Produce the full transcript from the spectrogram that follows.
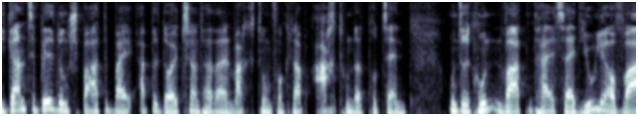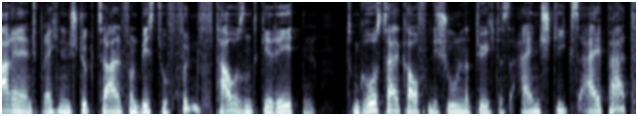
Die ganze Bildungssparte bei Apple Deutschland hat ein Wachstum von knapp 800 Prozent. Unsere Kunden warten teils seit Juli auf Ware in entsprechenden Stückzahlen von bis zu 5000 Geräten. Zum Großteil kaufen die Schulen natürlich das Einstiegs-iPad,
